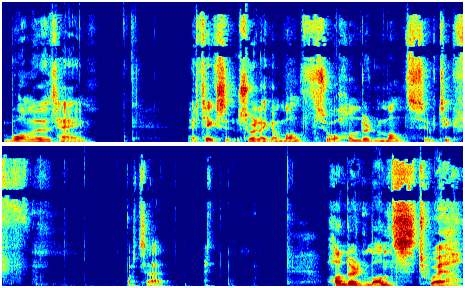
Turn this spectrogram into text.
one at a time. It takes sort of like a month, so a hundred months. It would take, what's that? Hundred months, twelve,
